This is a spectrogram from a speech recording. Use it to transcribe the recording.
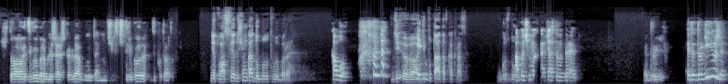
что эти выборы ближайшие когда будут? Они через 4 года депутатов? Нет, у нас в следующем году будут выборы. Кого? Э, депутатов как раз в Госдуму. А почему их так часто выбирают? Это других. Это другие уже?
